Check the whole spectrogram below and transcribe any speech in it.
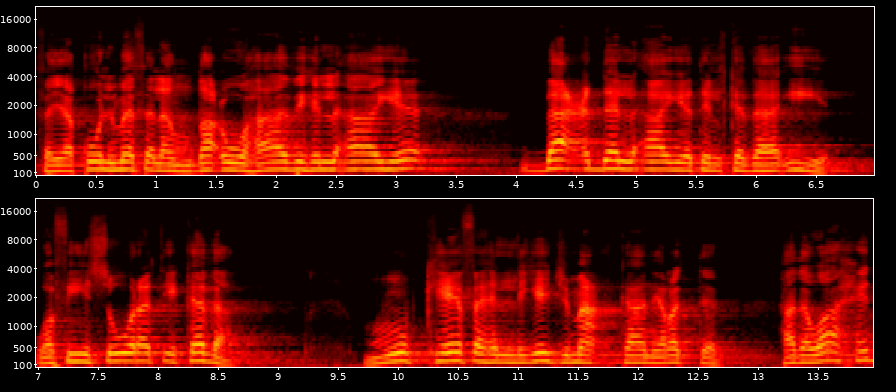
فيقول مثلا ضعوا هذه الآية بعد الآية الكذائية وفي سورة كذا. مو بكيفه اللي يجمع كان يرتب. هذا واحد.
